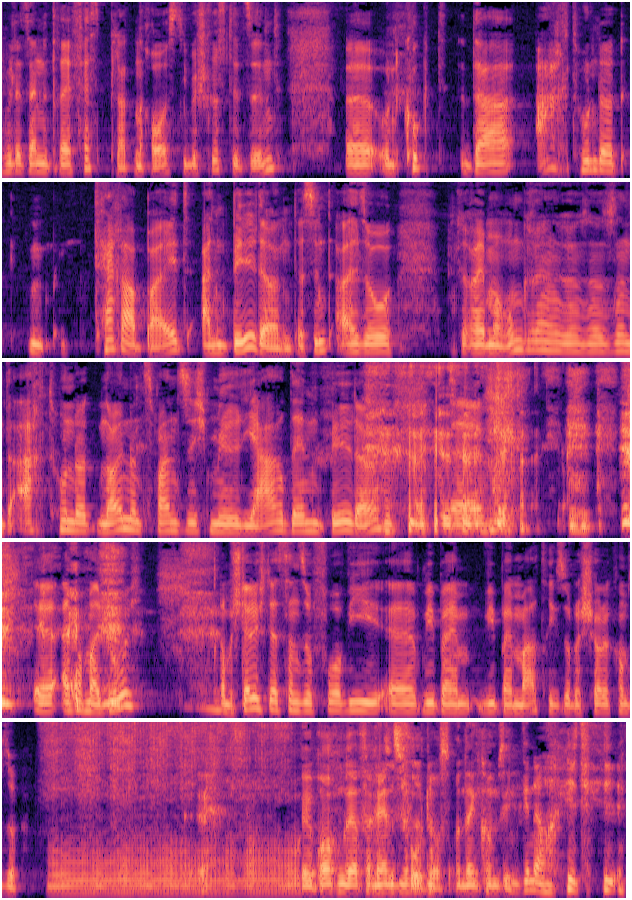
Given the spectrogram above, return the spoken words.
holt er seine drei Festplatten raus, die beschriftet sind äh, und guckt da 800 Terabyte an Bildern. Das sind also, mal rumgegangen, das sind 829 Milliarden Bilder. äh, äh, einfach mal durch. Aber stellt euch das dann so vor, wie, äh, wie, beim, wie bei Matrix oder Sherlock Holmes, so. Wir brauchen Referenzfotos und dann kommen sie. Genau, richtig.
